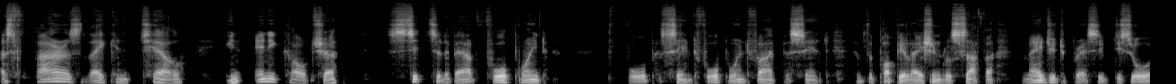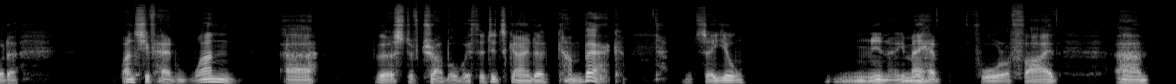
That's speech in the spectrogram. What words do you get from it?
as far as they can tell, in any culture, sits at about 4.4%, 4.5% of the population will suffer major depressive disorder. Once you've had one uh, burst of trouble with it, it's going to come back. So you'll, you know, you may have four or five um,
